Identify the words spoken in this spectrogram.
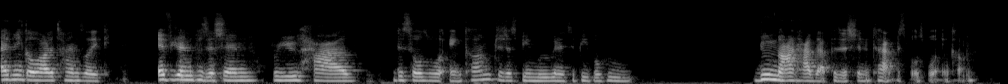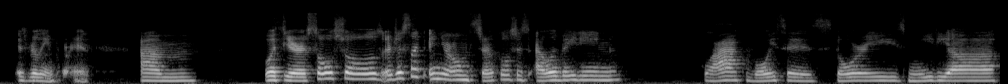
I think a lot of times like if you're in a position where you have disposable income to just be moving it to people who do not have that position to have disposable income is really important. Um, with your socials or just like in your own circles, just elevating Black voices, stories, media,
